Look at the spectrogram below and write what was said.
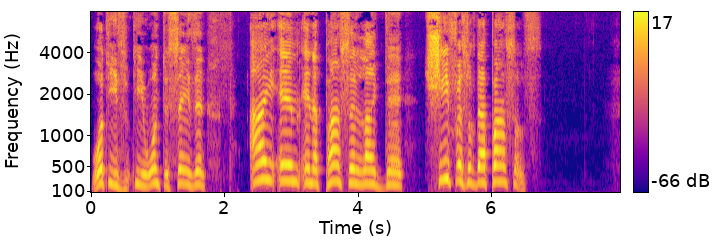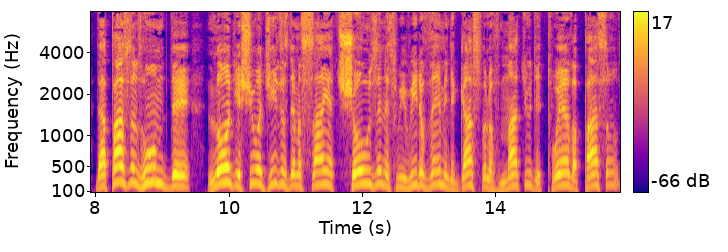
what he want to say is that I am an apostle like the chiefest of the apostles. The apostles whom the Lord Yeshua, Jesus the Messiah, chosen as we read of them in the Gospel of Matthew, the 12 apostles,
